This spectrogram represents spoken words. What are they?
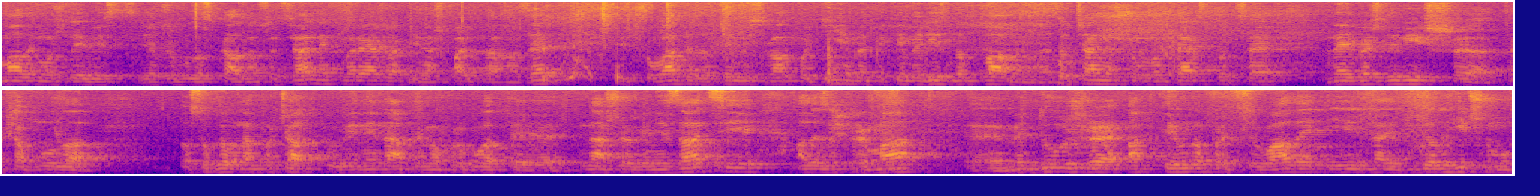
мали можливість, як вже було сказано, в соціальних мережах і на шпальтах газет слідкувати за тими всіма подіями, такими різноплановими. Звичайно, що волонтерство це найважливіша така була. Особливо на початку війни напрямок роботи нашої організації, але зокрема ми дуже активно працювали і на ідеологічному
